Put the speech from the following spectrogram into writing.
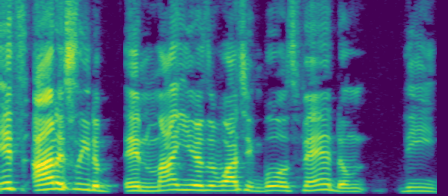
It's honestly the in my years of watching Bulls fandom, the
